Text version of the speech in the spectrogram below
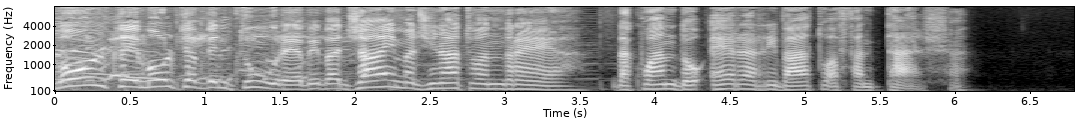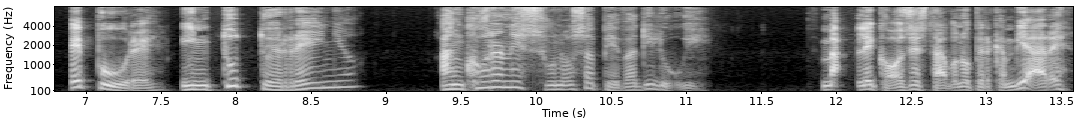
Molte e molte avventure aveva già immaginato Andrea da quando era arrivato a Fantascia. Eppure, in tutto il regno, ancora nessuno sapeva di lui. Ma le cose stavano per cambiare.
